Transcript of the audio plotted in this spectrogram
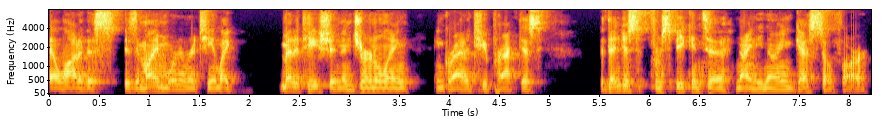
A lot of this is in my morning routine, like meditation and journaling and gratitude practice. But then just from speaking to 99 guests so far,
